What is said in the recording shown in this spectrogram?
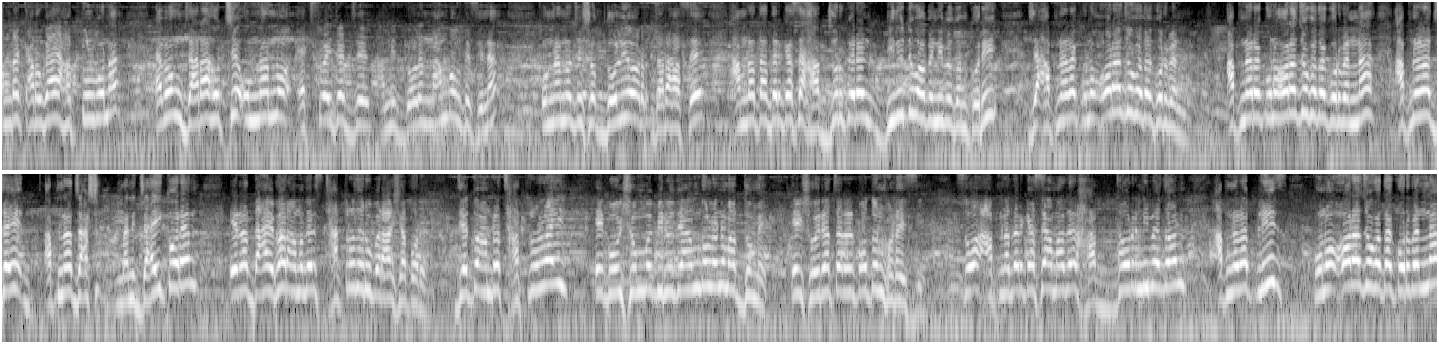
আমরা কারও গায়ে হাত তুলবো না। এবং যারা হচ্ছে অন্যান্য এক্সওয়াইজেড যে, আমি দলের নাম বলতেছি না, অন্যান্য যেসব দলীয় যারা আছে, আমরা তাদের কাছে হাত জোর করে বিনীতভাবে নিবেদন করি যে আপনারা কোনো অরাজকতা করবেন না। আপনারা কোনো অরাজকতা করবেন না। আপনারা যাই আপনারা যা মানে যাই করেন, এরা দায়ভার আমাদের ছাত্রদের উপর আসা পড়ে। যেহেতু আমরা ছাত্ররাই এই বৈষম্য বিরোধী আন্দোলনের মাধ্যমে এই স্বৈরাচারের পতন ঘটাইছি। সো আপনাদের কাছে আমাদের হাত জোর নিবেদন। আপনারা প্লিজ কোনো অরাজকতা করবেন না,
